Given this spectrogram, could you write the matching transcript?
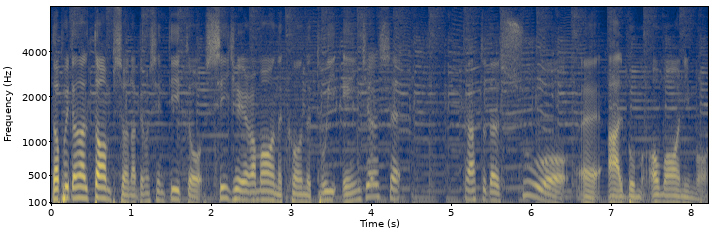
dopo i Donald Thompson abbiamo sentito CJ Ramon con Three Angels tratto dal suo eh, album omonimo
